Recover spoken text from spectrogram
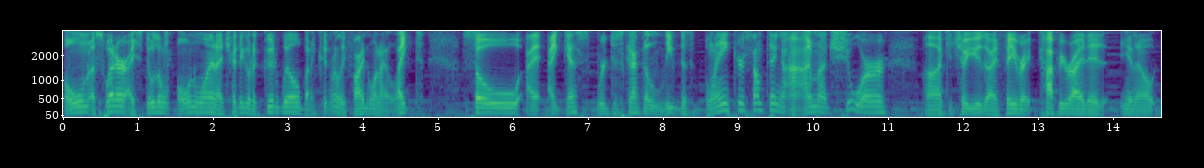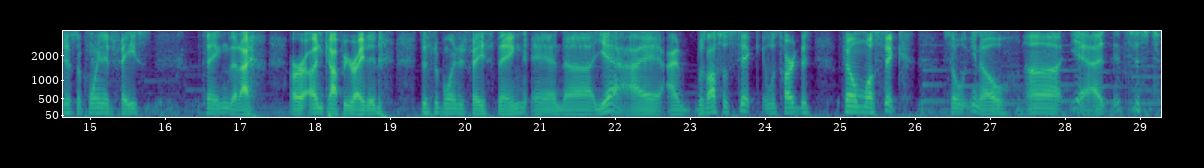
own a sweater. I still don't own one. I tried to go to Goodwill, but I couldn't really find one I liked. So I, I guess we're just gonna have to leave this blank or something. I, I'm not sure. Uh, I could show you my favorite copyrighted, you know, disappointed face thing that I, or uncopyrighted disappointed face thing. And uh, yeah, I I was also sick. It was hard to film while sick. So you know, uh, yeah, it, it's just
